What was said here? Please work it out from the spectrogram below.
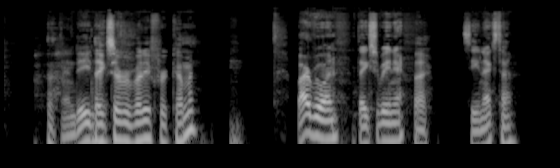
Indeed. Thanks everybody for coming. Bye, everyone. Thanks for being here. Bye. See you next time.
